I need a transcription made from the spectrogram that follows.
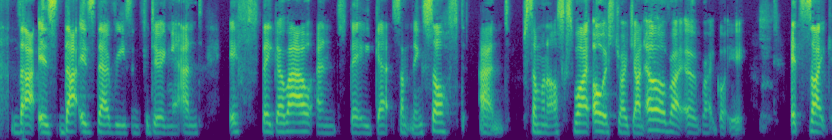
that is that is their reason for doing it. And if they go out and they get something soft and someone asks why oh it's dry Jan oh right oh right got you. It's like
